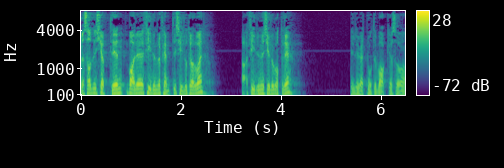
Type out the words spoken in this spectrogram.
Men så hadde de kjøpt inn bare 450 kilo, tror jeg det var. Ja, 400 kilo godteri. De leverte noe tilbake, så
